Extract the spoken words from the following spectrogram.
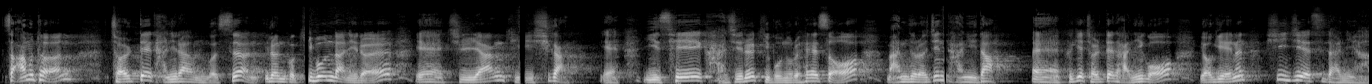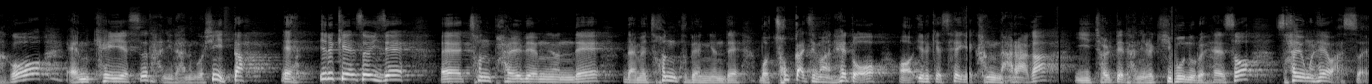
그래서 아무튼 절대 단위라는 것은 이런 그 기본 단위를 예, 질량, 길이, 시간 예, 이 세 가지를 기본으로 해서 만들어진 단위다. 예, 그게 절대 단위고 여기에는 CGS 단위하고 MKS 단위라는 것이 있다. 예, 이렇게 해서 이제 1800년대 그다음에 1900년대 뭐 초까지만 해도 어, 이렇게 세계 각 나라가 이 절대 단위를 기본으로 해서 사용을 해 왔어요.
